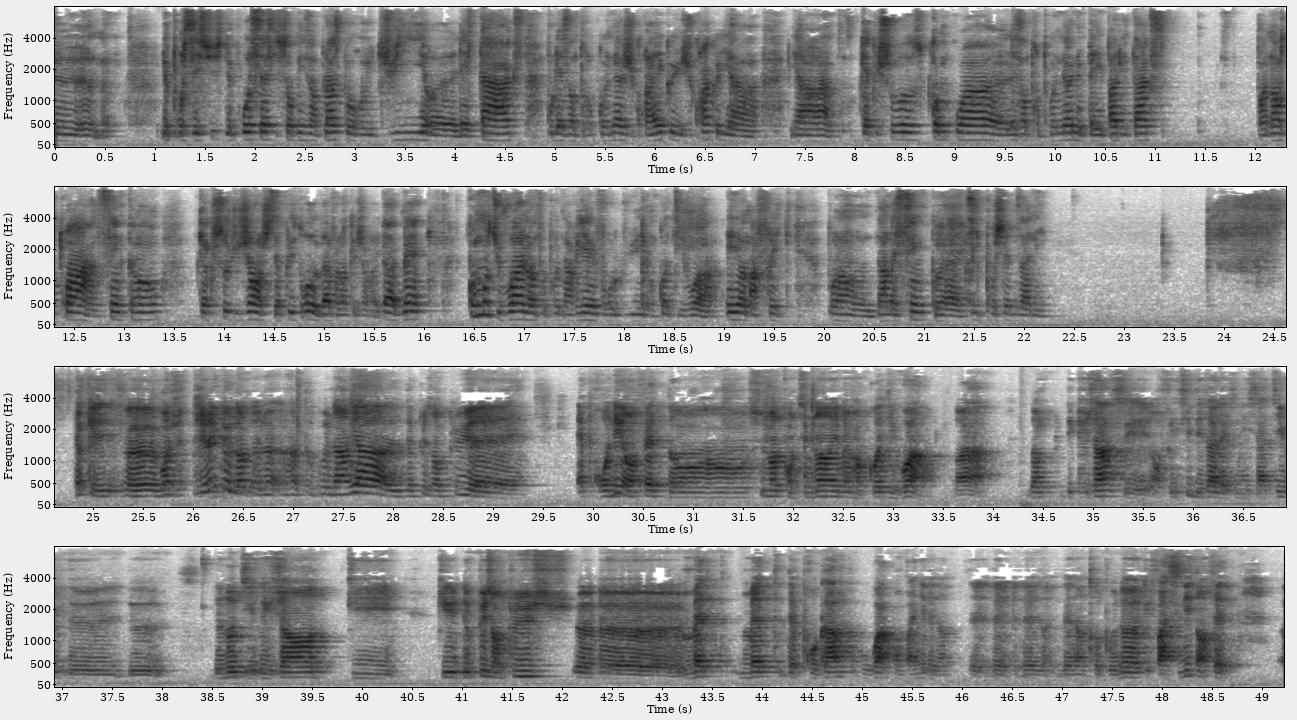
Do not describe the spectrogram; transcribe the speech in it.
de, processus, de process qui sont mis en place pour réduire euh, les taxes pour les entrepreneurs. Je, croyais que, je crois qu'il y a, il y a quelque chose comme quoi euh, les entrepreneurs ne payent pas de taxes pendant 3 à 5 ans, quelque chose du genre, je ne sais plus trop, il va falloir que je regarde. Mais Comment tu vois l'entrepreneuriat évoluer en Côte d'Ivoire et en Afrique dans les 5-10 euh, prochaines années? Ok, euh, moi je dirais que l'entrepreneuriat de plus en plus est, prôné en fait dans, sur notre continent et même en Côte d'Ivoire. Voilà. Donc déjà, on félicite déjà les initiatives de, de, nos dirigeants qui, qui de plus en plus euh, mettent, des programmes pouvoir accompagner les, des, entrepreneurs qui facilitent en fait,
